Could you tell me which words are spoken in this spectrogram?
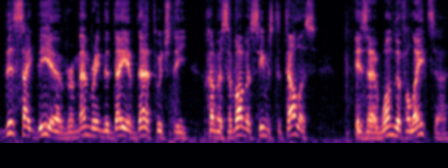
this idea of remembering the day of death, which the Chavasavava seems to tell us is a wonderful Eitzah,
